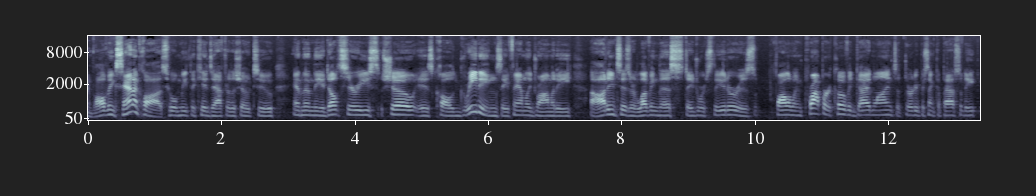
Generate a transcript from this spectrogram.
involving Santa Claus, who will meet the kids after the show too. And then the adult series show is called Greetings, a family dramedy. Uh, audiences are loving this. Stageworks Theater is following proper COVID guidelines at 30% capacity,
